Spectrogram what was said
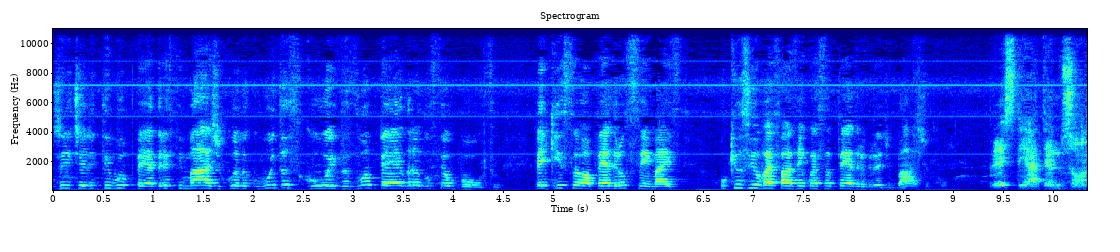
Gente, ele tem uma pedra, esse mágico anda com muitas coisas, uma pedra no seu bolso. Bem que isso é uma pedra, eu sei, mas o que o senhor vai fazer com essa pedra, grande mágico? Preste atenção.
